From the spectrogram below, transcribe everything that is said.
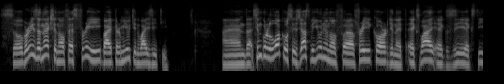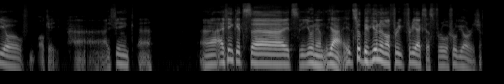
So there is an action of S3 by permuting yzt. And uh, singular locus is just the union of uh, free coordinate xy, xz, xt of, okay, uh, I think, uh, uh, I think it's uh, it's the union, yeah, it should be the union of free, free access through, through the origin,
